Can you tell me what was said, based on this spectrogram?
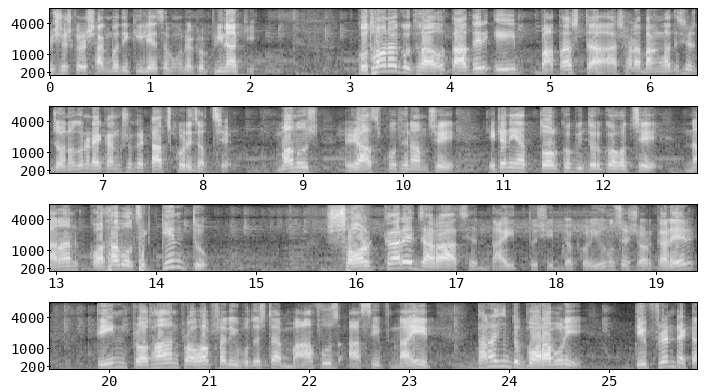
বিশেষ করে সাংবাদিক ইলিয়াস এবং ডক্টর পিনাকি, কোথাও না কোথাও তাদের এই বাতাসটা সারা বাংলাদেশের জনগণের একাংশকে টাচ করে যাচ্ছে। মানুষ রাজপথে নামছে, এটা নিয়ে আর তর্ক বিতর্ক হচ্ছে, নানান কথা বলছে, কিন্তু সরকারে যারা আছেন, দায়িত্বশীল ডক্টর ইউনুসের সরকারের তিন প্রধান প্রভাবশালী উপদেষ্টা মাহফুজ আসিফ নাইদ তারা কিন্তু বরাবরই ডিফারেন্ট একটা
